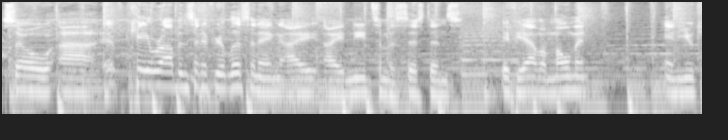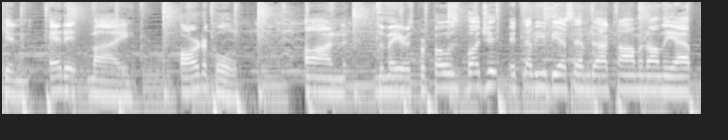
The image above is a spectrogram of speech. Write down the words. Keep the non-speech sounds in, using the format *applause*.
So, uh, Kay Robinson, if you're listening, I, I need some assistance. If you have a moment and you can edit my article on the mayor's proposed budget at WBSM.com and on the app,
